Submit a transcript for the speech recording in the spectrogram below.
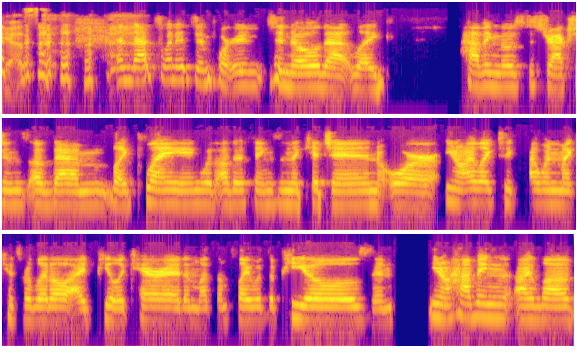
yes. and that's when it's important to know that, like, having those distractions of them like playing with other things in the kitchen or you know i like to when my kids were little i'd peel a carrot and let them play with the peels and you know, having, I love,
